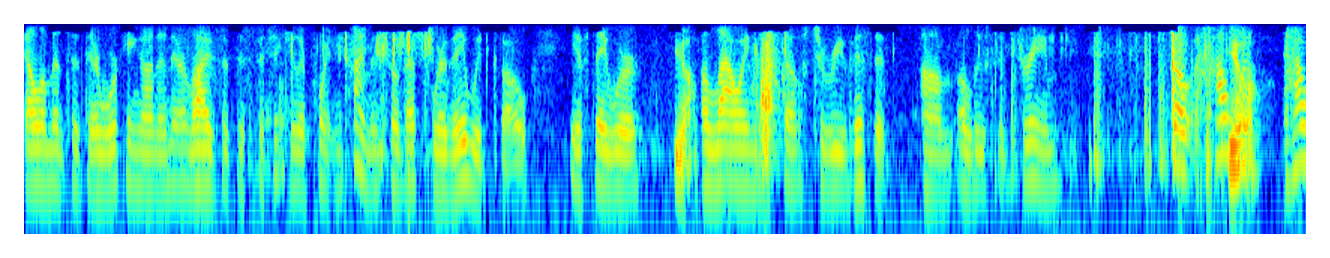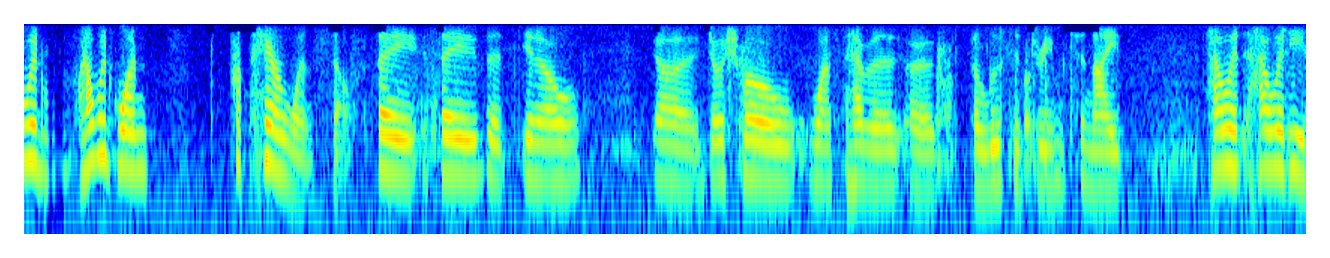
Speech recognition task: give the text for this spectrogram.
element that they're working on in their lives at this particular point in time. And so that's where they would go if they were yeah. allowing themselves to revisit um, a lucid dream. So how yeah. would how would how would one prepare oneself? Say say that you know uh, Joe Schmo wants to have a, a, a lucid dream tonight. How would how would he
